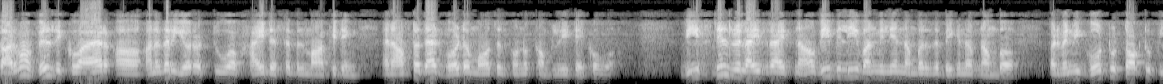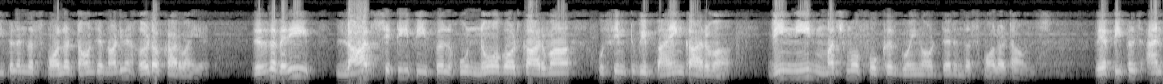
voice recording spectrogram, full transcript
Carvaan will require uh, another year or two of high decibel marketing, and after that, word of mouth is going to completely take over. We still realize right now, we believe 1 million number is a big enough number, but when we go to talk to people in the smaller towns, they've not even heard of Carvaan yet. This is a very large city people who know about Carvaan, who seem to be buying Carvaan. We need much more focus going out there in the smaller towns, where people, and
